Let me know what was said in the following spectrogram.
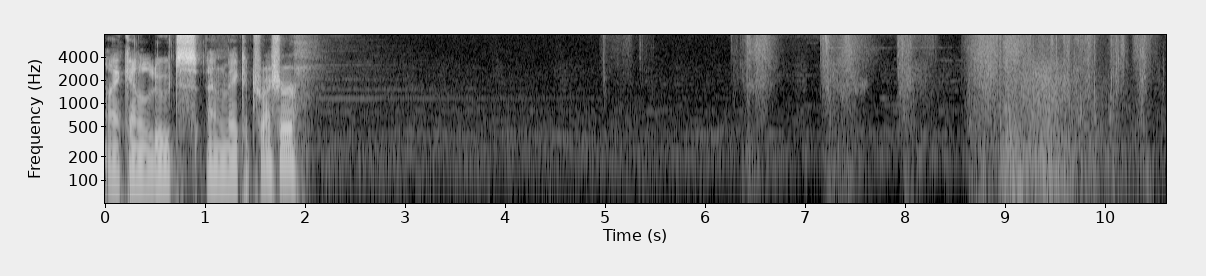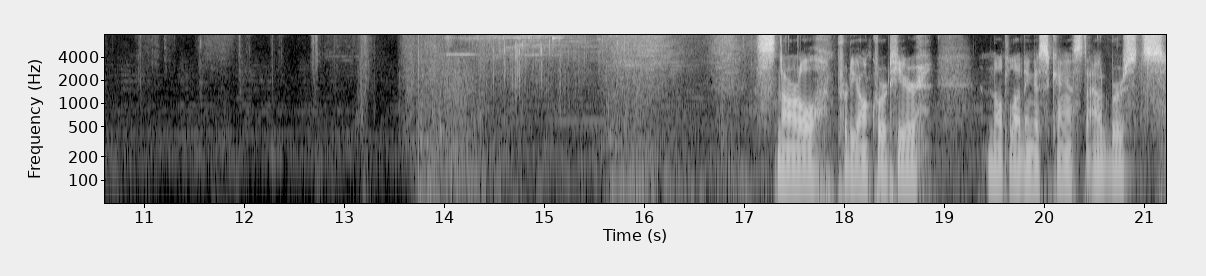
I can loot and make a treasure. Snarl, pretty awkward here, not letting us cast outbursts.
